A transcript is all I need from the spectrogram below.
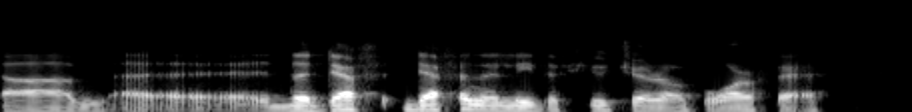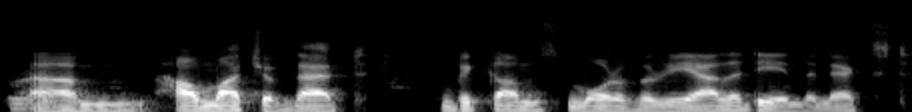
um, uh, the def definitely the future of warfare. Right. Um, how much of that becomes more of a reality in the next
